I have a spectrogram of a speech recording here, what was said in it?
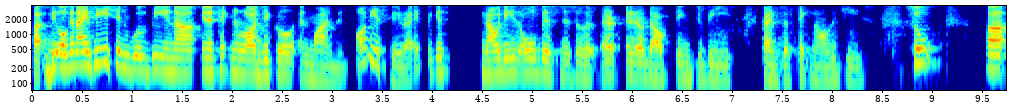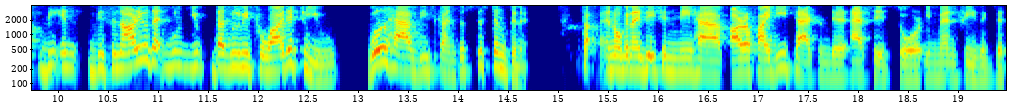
uh, the organization will be in a, in a technological environment, obviously, right? Because nowadays all businesses are, are adopting to these kinds of technologies. So uh, the, in, the scenario that will, you, that will be provided to you will have these kinds of systems in it. So an organization may have RFID tags in their assets or inventories, etc.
